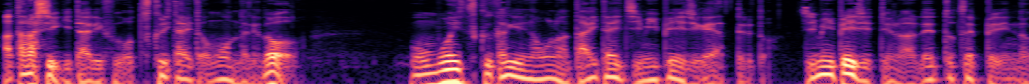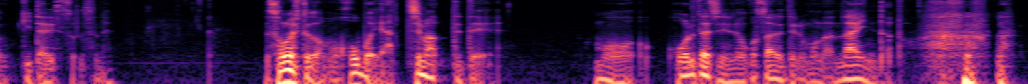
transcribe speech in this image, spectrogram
新しいギターリフを作りたいと思うんだけど、思いつく限りのものは大体ジミー・ペイジがやってると。ジミー・ペイジっていうのはレッド・ツェッペリンのギタリストですね。その人がもうほぼやっちまってて、もう俺たちに残されてるものはないんだと。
